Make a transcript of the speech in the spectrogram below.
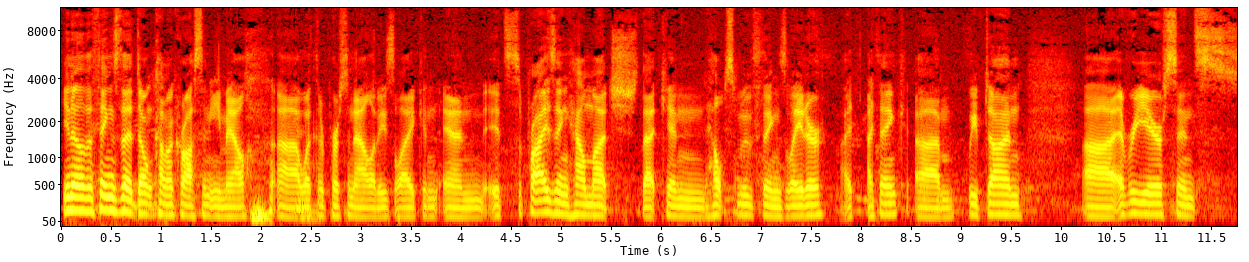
You know the things that don't come across in email, what their personality's like, and, and it's surprising how much that can help smooth things later. I, I think um, we've done every year since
